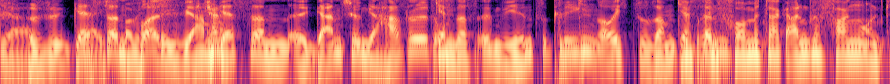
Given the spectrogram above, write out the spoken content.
Ja. Das ist gestern Ja, vor allen Dingen, wir haben gestern äh, ganz schön gehasselt, um das irgendwie hinzukriegen, euch zusammenzubringen. Gestern Vormittag angefangen und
